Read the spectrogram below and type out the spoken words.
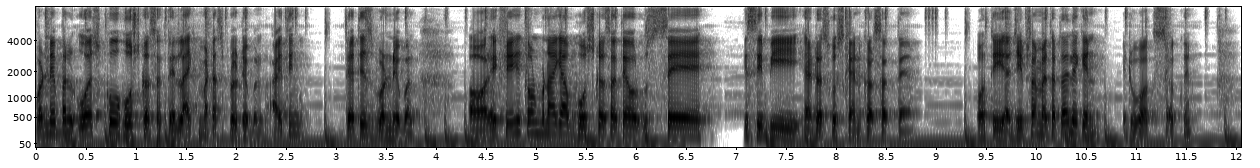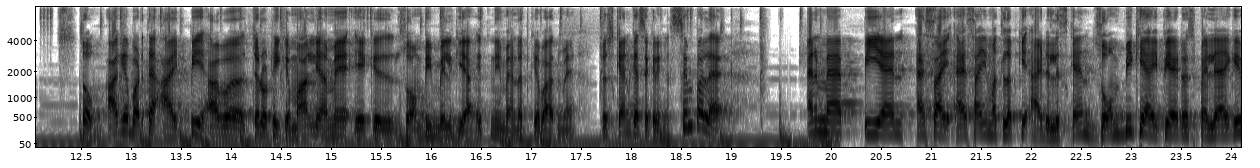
वर्नेबल ओएस को होस्ट कर सकते हैं like metasploitable I think that is vulnerable और एक फेक अकाउंट बना के आप होस्ट कर सकते हैं और उससे किसी भी एड्रेस को स्कैन कर सकते हैं। बहुत ही अजीब सा मेथड था, लेकिन इट वर्क्स ओके तो आगे बढ़ते हैं आईपी अब चलो ठीक है, मान लिया हमें एक जॉम्बी मिल गया, इतनी मेहनत के बाद में तो स्कैन कैसे करेंगे? सिंपल है। Nmap P N S I S I मतलब कि आइडल स्कैन जोम्बी की आईपी एड्रेस पहले आएगी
